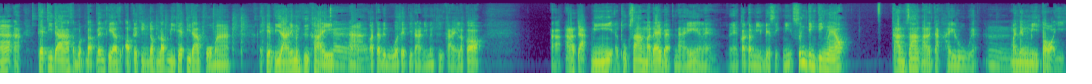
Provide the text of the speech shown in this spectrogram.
นะอะเทพธิดาสมมติแบบเล่น Tears of the Kingdom แล้วมีเทพธิดาโผล่มาไอเทพธิดานี่มันคือใครเอออ่อ่าก็จะได้รู้ว่าเทพธิดานี้มันคือใครแล้วก็อ่าอาณาจักรนี้ถูกสร้างมาได้แบบไหนอะไรเนี่ยก็จะมีเบสิกนี้ ซึ่งจริง ๆ แล้ว การสร้างอาณาจักรไฮรูเนี่ยอืมมันยังมีต่ออีก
